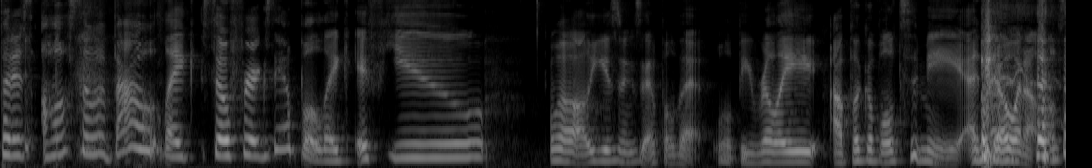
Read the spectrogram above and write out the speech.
but it's also about like so for example like if you well i'll use an example that will be really applicable to me and no one else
